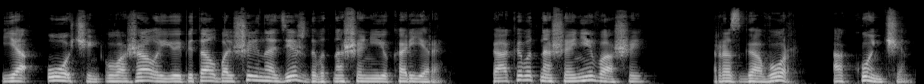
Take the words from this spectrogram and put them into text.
Я очень уважал ее и питал большие надежды в отношении ее карьеры, как и в отношении вашей. Разговор окончен.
